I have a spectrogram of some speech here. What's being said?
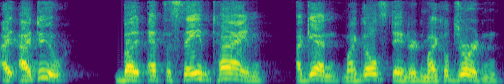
I, I do. But at the same time, again, my gold standard, Michael Jordan,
